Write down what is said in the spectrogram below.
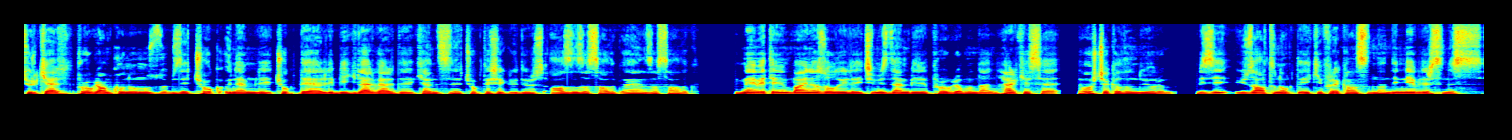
Türker program konuğumuzdu. Bize çok önemli, çok değerli bilgiler verdi. Kendisine çok teşekkür ediyoruz. Ağzınıza sağlık, ayağınıza sağlık. Mehmet Emin Baynazoğlu ile içimizden biri programından herkese hoşçakalın diyorum. Bizi 106.2 frekansından dinleyebilirsiniz.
